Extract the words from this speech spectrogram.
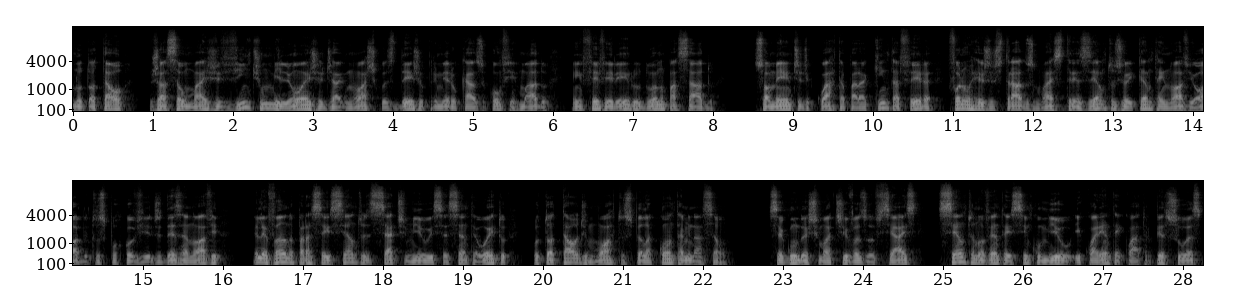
No total, já são mais de 21 milhões de diagnósticos desde o primeiro caso confirmado em fevereiro do ano passado Somente de quarta para quinta-feira foram registrados mais 389 óbitos por Covid-19, elevando para 607.068 o total de mortos pela contaminação. Segundo estimativas oficiais, 195.044 pessoas,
